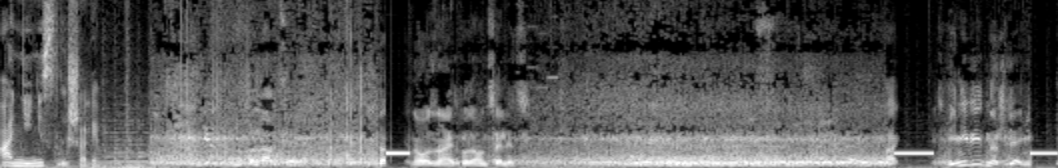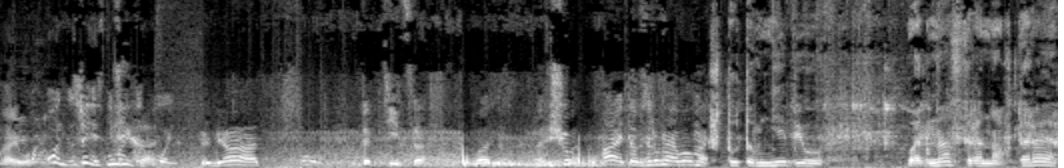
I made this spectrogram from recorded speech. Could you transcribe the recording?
они не слышали. По нам ну, его знает, куда он целится. А, и не видно жля ни на его. Он, Женя, снимай Тихо. какой. Ребят, Это птица. ладно. Еще. А, это взрывная волна. Что-то в небе одна страна, вторая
